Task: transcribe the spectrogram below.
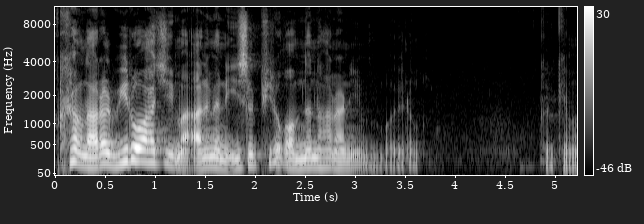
그냥 나를 위로하지 않으면 있을 필요가 없는 하나님 뭐 이런 그렇게만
